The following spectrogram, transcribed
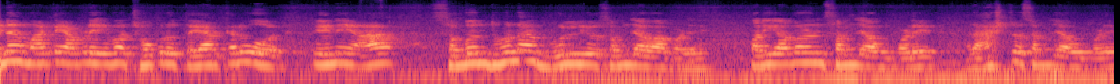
એના માટે આપણે એવા છોકરો તૈયાર કરવો હોય તો એને આ સંબંધોના મૂલ્યો સમજાવવા પડે, પર્યાવરણ સમજાવવું પડે, રાષ્ટ્ર સમજાવવું પડે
